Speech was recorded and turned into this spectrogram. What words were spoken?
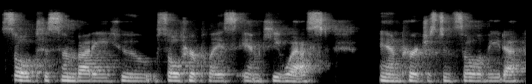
sold to somebody who sold her place in Key West and purchased in Solivita.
